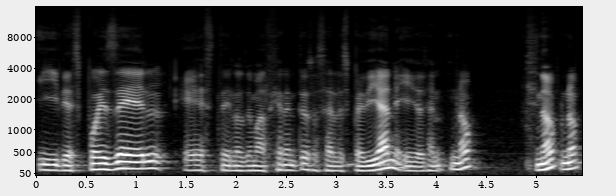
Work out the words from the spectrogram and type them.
Y después de él, este, los demás gerentes, o sea, les pedían y decían, no, no, no.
